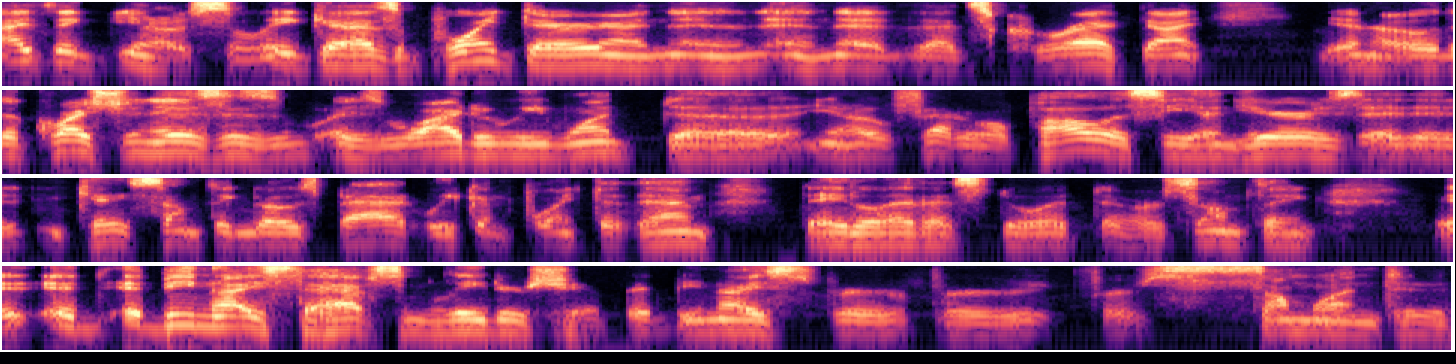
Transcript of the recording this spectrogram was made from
I, think you know Selika has a point there, and and, and that, that's correct. I, you know, the question is is is why do we want uh, you know federal policy? in here is that in case something goes bad, we can point to them. They let us do it or something. It, it, it'd be nice to have some leadership. It'd be nice for for for someone to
